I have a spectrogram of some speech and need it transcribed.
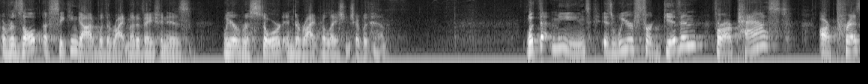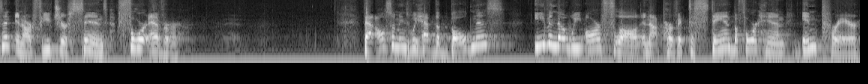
A result of seeking God with the right motivation is we are restored into right relationship with Him. What that means is we are forgiven for our past, our present, and our future sins forever. That also means we have the boldness, even though we are flawed and not perfect, to stand before Him in prayer,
